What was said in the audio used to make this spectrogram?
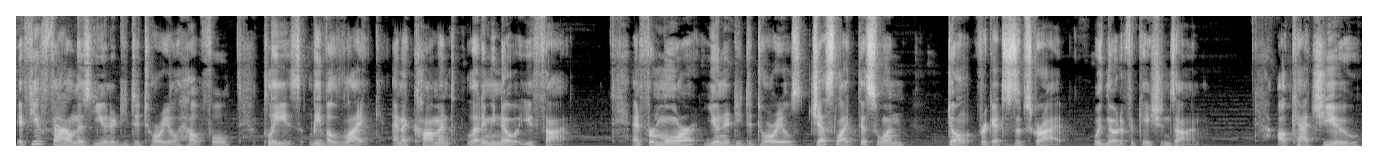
If you found this Unity tutorial helpful, please leave a like and a comment letting me know what you thought. And for more Unity tutorials just like this one, don't forget to subscribe with notifications on. I'll catch you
